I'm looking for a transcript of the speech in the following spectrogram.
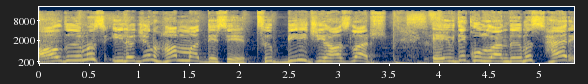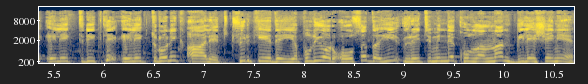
Aldığımız ilacın ham maddesi, tıbbi cihazlar, evde kullandığımız her elektrikli elektronik alet Türkiye'de yapılıyor olsa dahi üretiminde kullanılan bileşeni,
